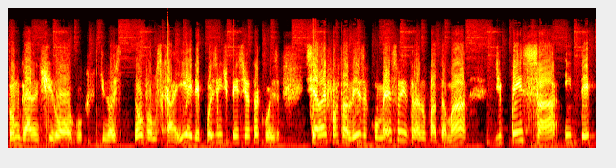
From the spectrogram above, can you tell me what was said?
Vamos garantir logo que nós não vamos cair, aí depois a gente pensa em outra coisa. Ceará e Fortaleza começam a entrar no patamar de pensar em ter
